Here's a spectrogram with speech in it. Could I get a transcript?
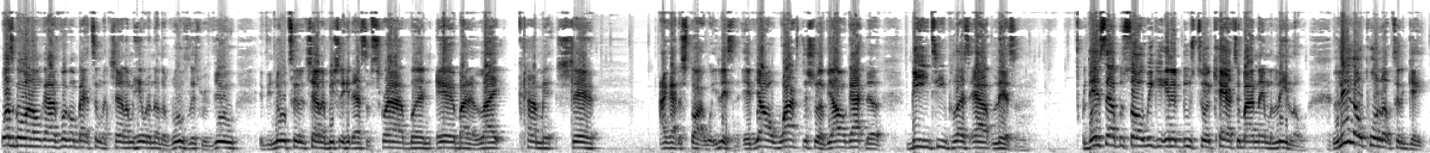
What's going on, guys? Welcome back to my channel. I'm here with another Ruthless review. If you're new to the channel, be sure to hit that subscribe button. Everybody like, comment, share. I got to start with you. Listen, if y'all watch the show, if y'all got the BET Plus app, listen. This episode, we get introduced to a character by the name of Lilo. Lilo pulled up to the gate.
